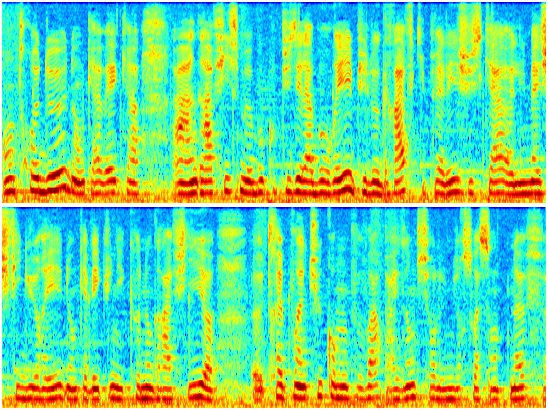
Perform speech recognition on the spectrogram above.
entre deux, donc avec un, un, graphisme beaucoup plus élaboré, et puis le graphe qui peut aller jusqu'à l'image figurée, donc avec une iconographie très pointue, comme on peut voir par exemple sur le mur 69,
